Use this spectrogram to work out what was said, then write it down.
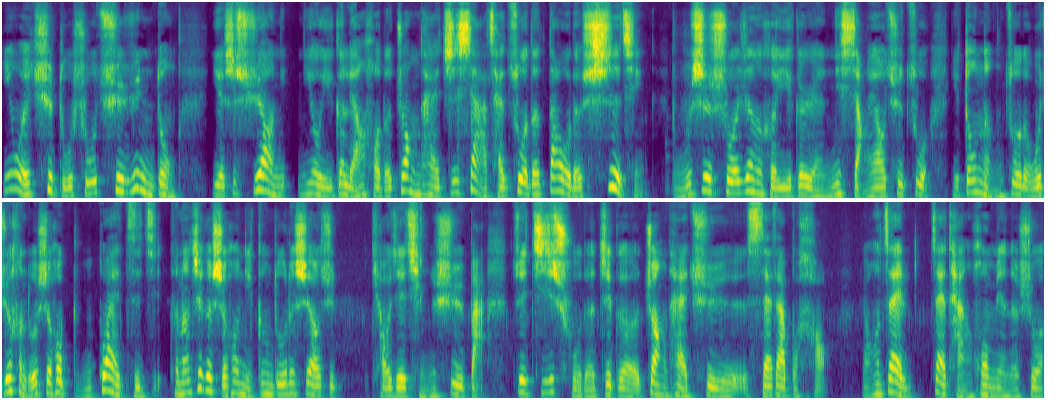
因为去读书、去运动也是需要你你有一个良好的状态之下才做得到的事情。不是说任何一个人你想要去做，你都能做的。我觉得很多时候不怪自己，可能这个时候你更多的是要去调节情绪，把最基础的这个状态去 set up 好。然后再再谈后面的，说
